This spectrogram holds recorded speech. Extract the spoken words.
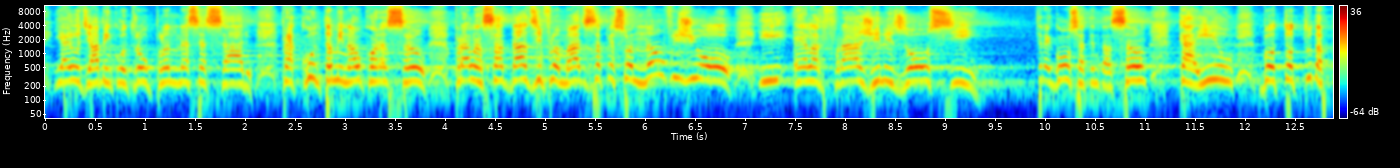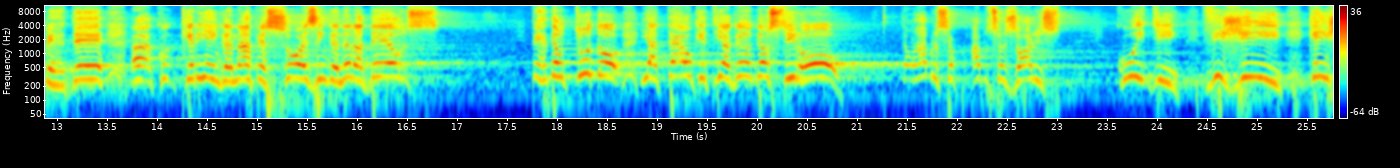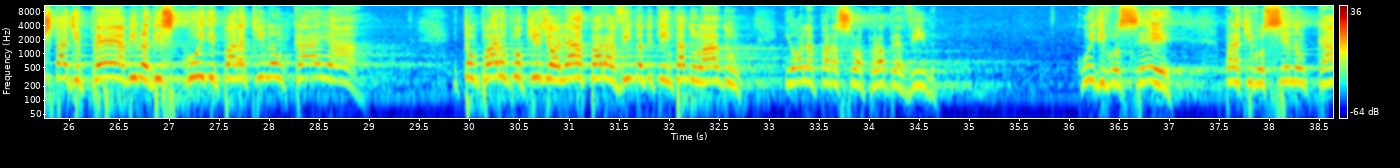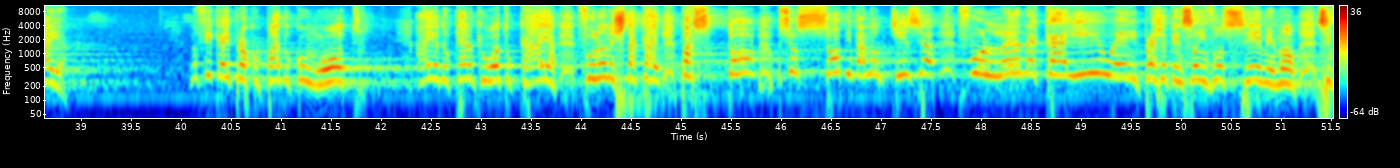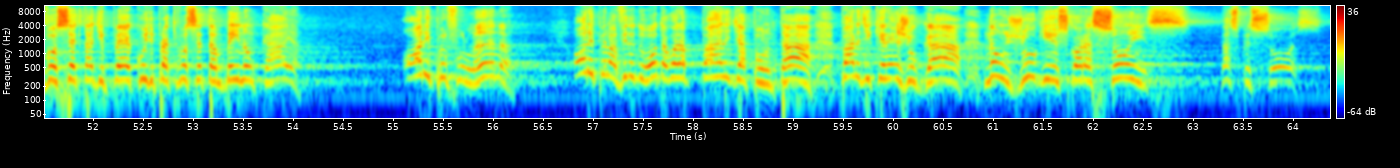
E aí o diabo encontrou o plano necessário para contaminar o coração, para lançar dados inflamados. Essa pessoa não vigiou e ela fragilizou-se entregou-se à tentação, caiu, botou tudo a perder, ah, queria enganar pessoas, enganando a Deus perdeu tudo e até o que tinha ganho Deus tirou. Então abra, seu, os seus olhos, cuide, vigie. Quem está de pé, a Bíblia diz: cuide para que não caia. Então para um pouquinho de olhar para a vida de quem está do lado e olha para a sua própria vida. Cuide você para que você não caia. Não fique aí preocupado com o outro. Ai, eu não quero que o outro caia. Fulano está caindo. Pastor, o senhor soube da notícia. Fulana caiu. Ei, preste atenção em você, meu irmão. Se você que está de pé, cuide para que você também não caia. Ore por fulana. Ore pela vida do outro. Agora pare de apontar. Pare de querer julgar. Não julgue os corações das pessoas.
